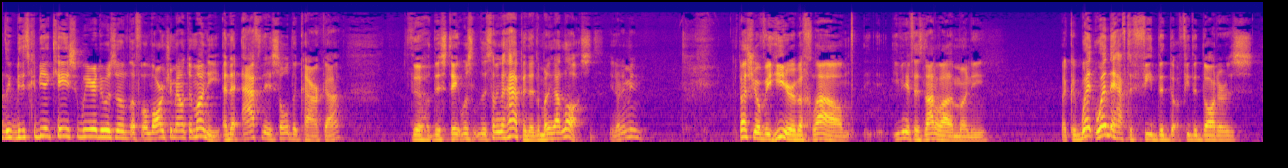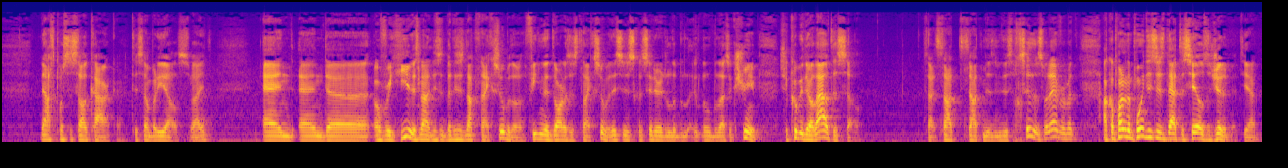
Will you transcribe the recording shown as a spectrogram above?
this could be a case where there was a, a large amount of money, and that after they sold the karka, the the state was something that happened that the money got lost. You know what I mean? Especially over here, Bechlal, even if there's not a lot of money, like when, when they have to feed the feed the daughters, not supposed to sell karka to somebody else, right? And and uh, over here, it's not this is but this is not tnaik suba though. Feeding the daughters is tnaik suba. This is considered a little, a little, bit less extreme. So it could be they're allowed to sell. It's not it's not this chassidus whatever. But a component of the point is, is that the sale is legitimate. Yeah.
